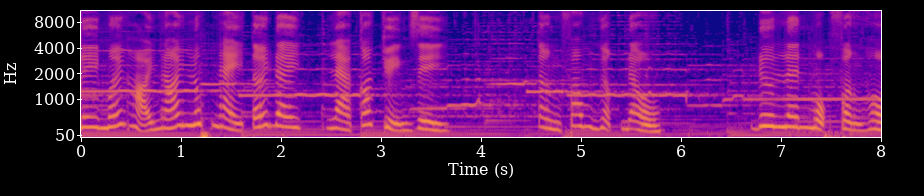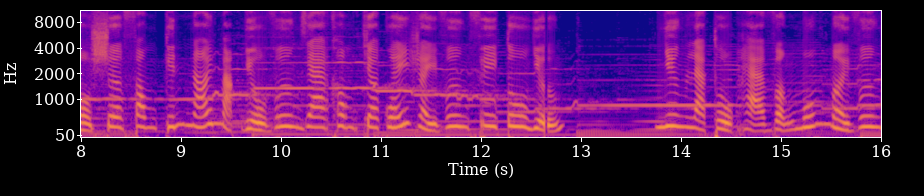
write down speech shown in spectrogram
Ly mới hỏi nói lúc này tới đây là có chuyện gì? Tần Phong gật đầu, Đưa lên một phần hồ sơ phong kín nói mặc dù vương gia không cho quấy rầy vương phi tu dưỡng, Nhưng là thuộc hạ vẫn muốn mời vương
